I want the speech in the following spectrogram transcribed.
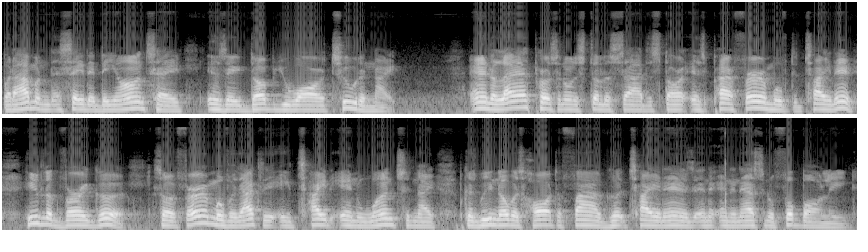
but I'm going to say that Diontae is a WR2 tonight. And the last person on the Steelers side to start is Pat Freiermuth, the tight end. He looked very good. So Freiermuth is actually a tight end one tonight because we know it's hard to find good tight ends in, in the National Football League.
